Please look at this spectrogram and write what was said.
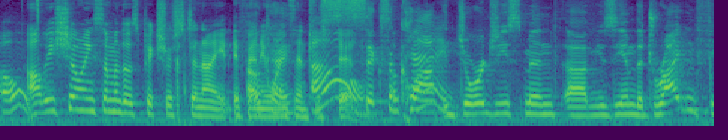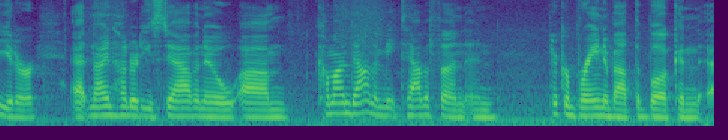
Oh. I'll be showing some of those pictures tonight if okay. anyone's interested. Oh, Six o'clock okay. George Eastman uh, Museum, the Dryden Theater at 900 East Avenue. Um, come on down and meet Tabitha and, and pick her brain about the book, and uh,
